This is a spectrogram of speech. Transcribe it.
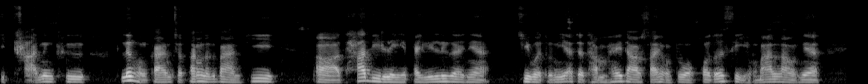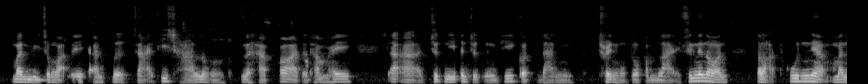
อีกขาหนึ่งคือ เรื่องของการจัดตั้งรัฐบาลที่ถ้า delay ไปเรื่อยๆเนี่ย keyword ตัวนี้อาจจะทำให้ downside ของตัว quarter สี่ของบ้านเราเนี่ยมันมีจังหวะในการเบิกจ่ายที่ช้าลงนะครับ ก็อาจจะทำให้จุดนี้เป็นจุดหนึ่งที่กดดันเทรนด์ของตัวกำไร ซึ่งแน่นอนตลาดหุ้นเนี่ยมัน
